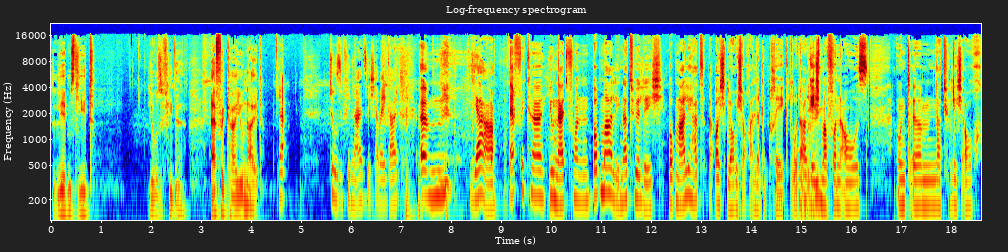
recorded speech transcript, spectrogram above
Lebenslied, Josephine. Africa Unite. Ja, Josephine heißt ich, aber egal. ähm, ja, Africa Unite von Bob Marley, natürlich. Bob Marley hat euch, glaube ich, auch alle geprägt, oder? Gehe ich mal von aus. Und ähm, natürlich auch,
